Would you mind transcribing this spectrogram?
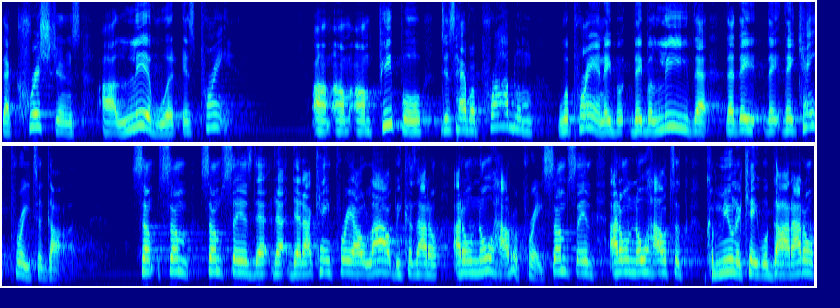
that Christians uh, live with is praying. Um, um, um, people just have a problem with praying. They, be, they believe that, that they, they, they can't pray to God. Some, some, some says that, that, that I can't pray out loud because I don't, I don't know how to pray. Some say I don't know how to communicate with God. I don't,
